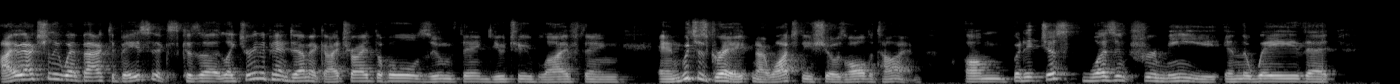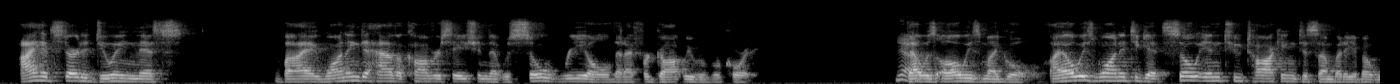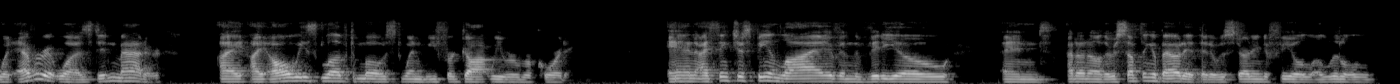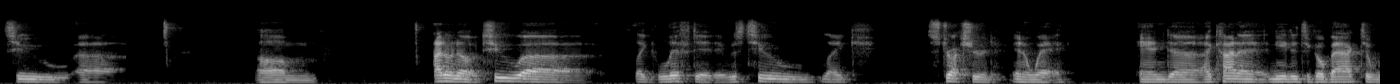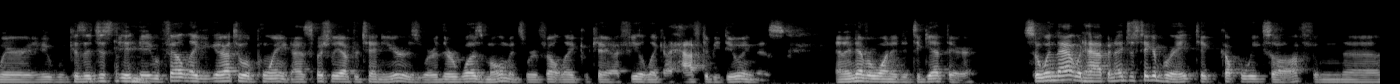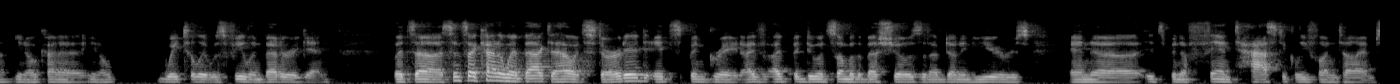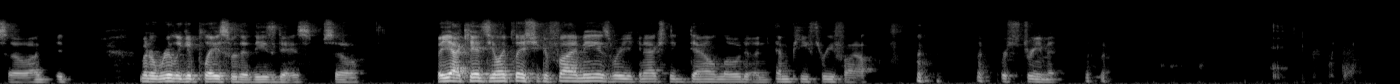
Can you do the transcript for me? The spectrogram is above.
I actually went back to basics because, uh, like, during the pandemic, I tried the whole Zoom thing, YouTube live thing, and which is great. And I watch these shows all the time. Um, but it just wasn't for me in the way that I had started doing this by wanting to have a conversation that was so real that I forgot we were recording. Yeah. That was always my goal. I always wanted to get so into talking to somebody about whatever it was, didn't matter. I, I always loved most when we forgot we were recording. And I think just being live and the video, and I don't know, there was something about it that it was starting to feel a little too, uh, um, I don't know, too uh, like lifted. It was too like structured in a way and uh, I kind of needed to go back to where it because it just it, it felt like it got to a point, especially after ten years, where there was moments where it felt like okay, I feel like I have to be doing this, and I never wanted it to get there. So when that would happen, I'd just take a break, take a couple weeks off, and uh, you know, kind of you know, wait till it was feeling better again. But uh, since I kind of went back to how it started, it's been great. I've I've been doing some of the best shows that I've done in years and uh, it's been a fantastically fun time. So I'm, it, I'm in a really good place with it these days. So, but yeah, kids, the only place you can find me is where you can actually download an MP3 file or stream it.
